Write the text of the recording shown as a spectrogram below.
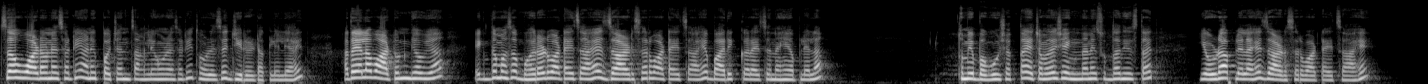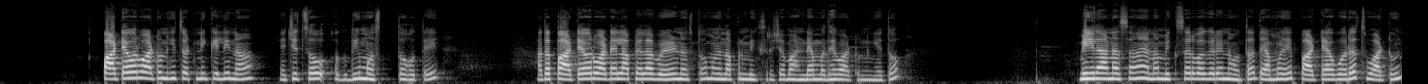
चव वाढवण्यासाठी आणि पचन चांगले होण्यासाठी थोडेसे जिरे टाकलेले आहेत. आता याला वाटून घेऊया. एकदम असं भरड वाटायचं आहे जाडसर वाटायचं आहे बारीक करायचं नाही आपल्याला. तुम्ही बघू शकता याच्यामध्ये शेंगदाणेसुद्धा दिसत आहेत एवढं आपल्याला हे जाडसर वाटायचं आहे. पाट्यावर वाटून ही चटणी केली ना याची चव अगदी मस्त होते. आता पाट्यावर वाटायला आपल्याला वेळ नसतो म्हणून आपण मिक्सरच्या भांड्यामध्ये वाटून घेतो. मी लहान असताना आहे ना मिक्सर वगैरे नव्हता त्यामुळे पाट्यावरच वाटून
